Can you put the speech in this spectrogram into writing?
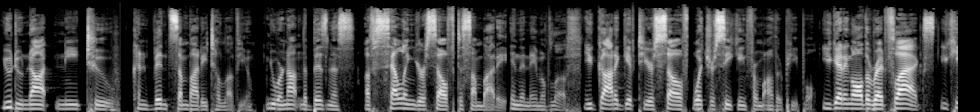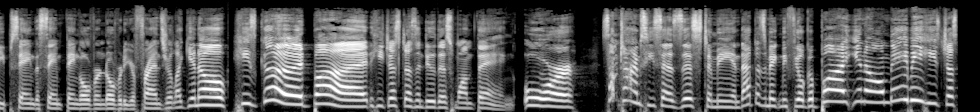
You do not need to convince somebody to love you. You are not in the business of selling yourself to somebody in the name of love. You got to give to yourself what you're seeking from other people. You're getting all the red flags. You keep saying the same thing over and over to your friends. You're like, you know, he's good, but he just doesn't do this one thing. Or, sometimes he says this to me and that doesn't make me feel good, but you know, maybe he's just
